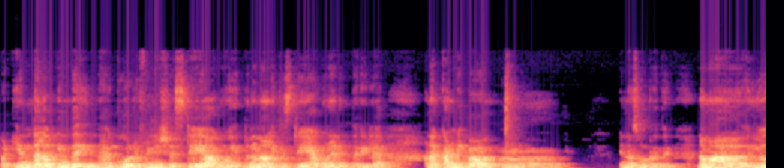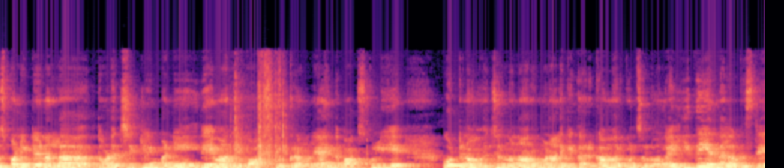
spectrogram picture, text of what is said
பட் எந்த அளவுக்கு இந்த இந்த கோல்டு ஃபினிஷ் ஸ்டே ஆகும் எத்தனை நாளைக்கு ஸ்டே ஆகும்னு எனக்கு தெரியல. ஆனால் கண்டிப்பாக என்ன சொல்கிறது நம்ம யூஸ் பண்ணிவிட்டு நல்லா தொடச்சி க்ளீன் பண்ணி இதே மாதிரி பாக்ஸ் கொடுக்குறாங்க இல்லையா? இந்த பாக்ஸ்குள்ளேயே போட்டு நம்ம வச்சுருந்தோம்னா ரொம்ப நாளைக்கு கருக்காமல் இருக்கும்னு சொல்லுவாங்க. இது எந்த அளவுக்கு ஸ்டே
